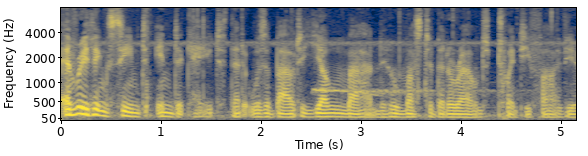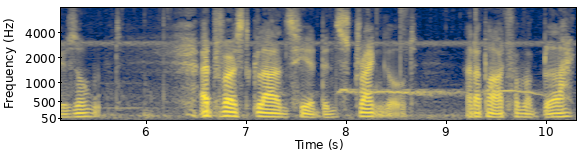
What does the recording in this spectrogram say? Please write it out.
Everything seemed to indicate that it was about a young man who must have been around twenty five years old. At first glance, he had been strangled, and apart from a black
